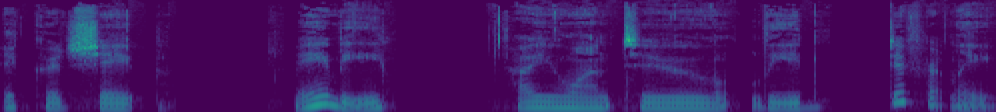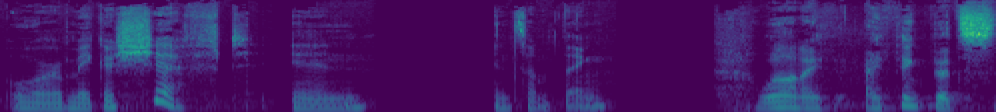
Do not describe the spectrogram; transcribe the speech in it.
it could shape maybe how you want to lead differently or make a shift in in something. Well, and I th- I think that's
